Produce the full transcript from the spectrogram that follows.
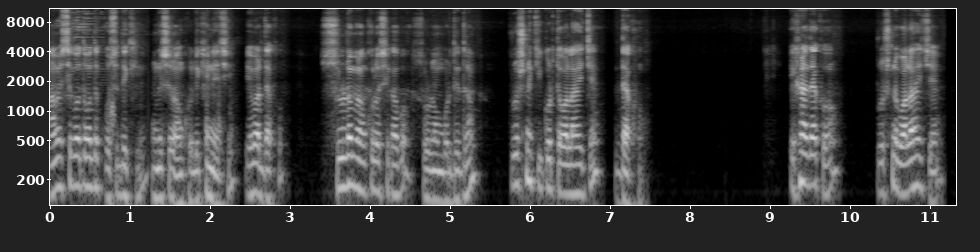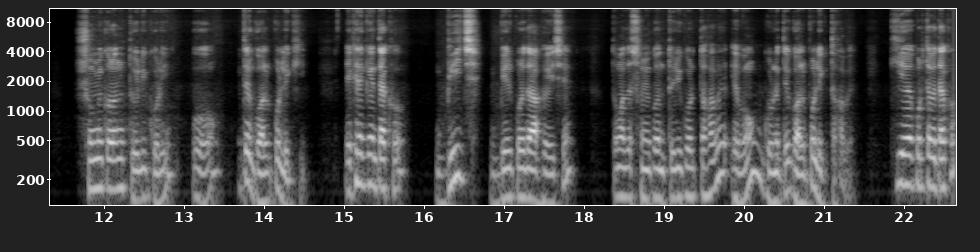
আমি সেগুলো তোমাদের কোষে দেখি, উনিশের অঙ্ক লিখে নিয়েছি। এবার দেখো, ষোলো নম্বর অঙ্কগুলো শেখাবো, ষোলো নম্বর দিয়ে দিলাম। প্রশ্নে কী করতে বলা হয়েছে? দেখো। এখানে দেখো, প্রশ্নে বলা হয়েছে, সমীকরণ তৈরি করি ও এদের গল্প লিখি। এখানে কিন্তু দেখো, বীজ বের করে দেওয়া হয়েছে। তোমাদের সমীকরণ তৈরি করতে হবে এবং গণিতের গল্প লিখতে হবে। কীভাবে করতে হবে? দেখো,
